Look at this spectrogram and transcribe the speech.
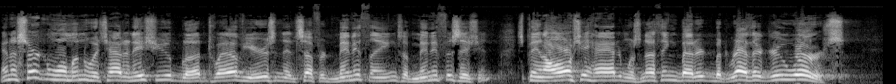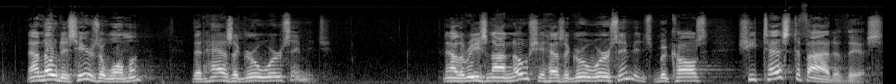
And a certain woman which had an issue of blood twelve years and had suffered many things of many physicians, spent all she had and was nothing bettered, but rather grew worse. Now notice, here's a woman that has a grow worse image. Now the reason I know she has a grow worse image because she testified of this.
